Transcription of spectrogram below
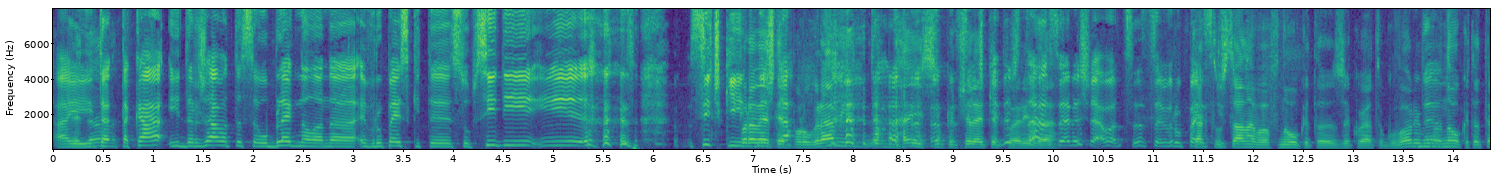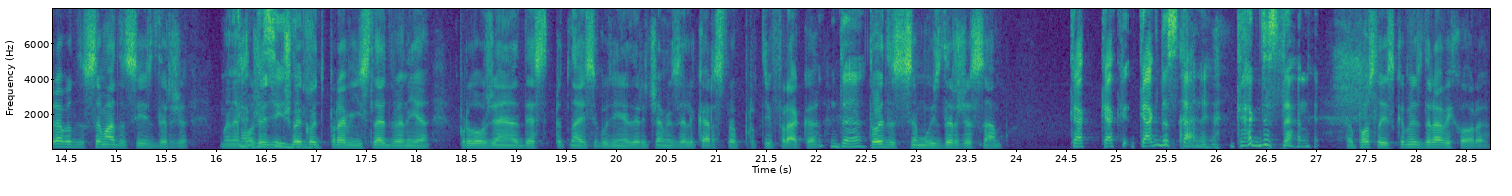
А е, и да. та, така и държавата се облегнала на европейските субсидии и всички Правете неща... програми да, и си печелете пари. Да. се решават с европейски Както стана в науката, за която говорим, да. науката науката трябва да сама да се издържа. Ма не как може да един човек, който прави изследвания продължение на 10-15 години, да речем за лекарства против рака, да. той да се самоиздържа сам. Как, как, как да стане? как да стане? А после искаме здрави хора.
